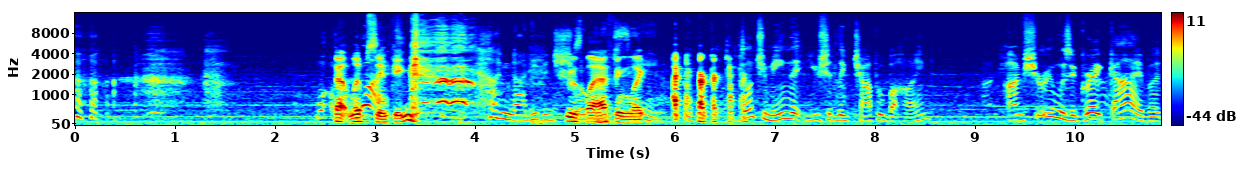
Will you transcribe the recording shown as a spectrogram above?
That lip syncing. I'm not even sure. she was laughing like. Don't you mean that you should leave Chappu behind? I'm sure he was a great guy, but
